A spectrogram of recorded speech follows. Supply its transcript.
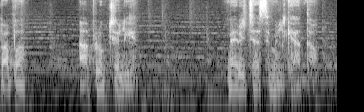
पापा आप लोग चलिए। मैं रिचा से मिलके आता हूँ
